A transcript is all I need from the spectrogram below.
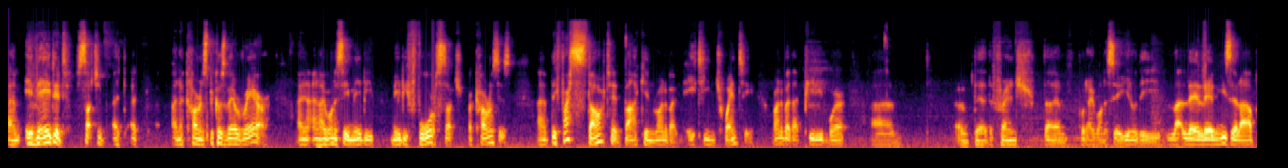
um, evaded such a, a, a, an occurrence because they're rare. And, and I want to say maybe maybe four such occurrences. Uh, they first started back in around about 1820, around about that period where um, uh, the the French, the, what I want to say, you know, the Les, Les Miserables,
